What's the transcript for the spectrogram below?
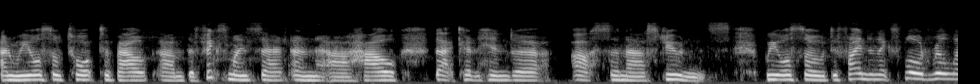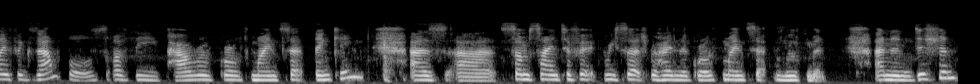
And we also talked about um, the fixed mindset and uh, how that can hinder us and our students. We also defined and explored real life examples of the power of growth mindset thinking as uh, some scientific research behind the growth mindset movement. And in addition,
